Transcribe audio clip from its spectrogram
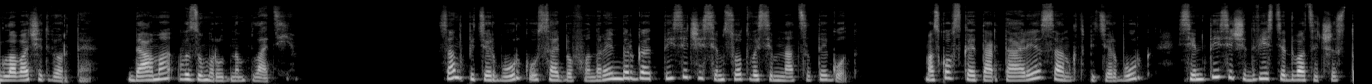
Глава четвертая. Дама в изумрудном платье. Санкт-Петербург, усадьба фон Ремберга, 1718 год. Московская Тартария, Санкт-Петербург, 7226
